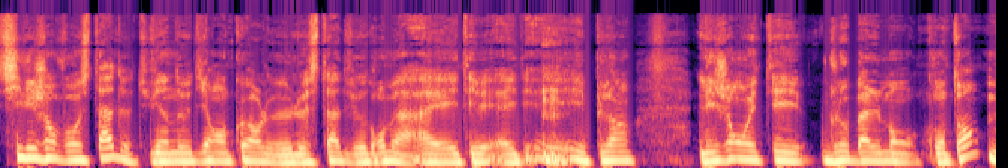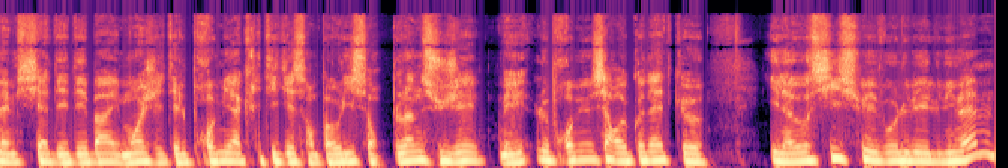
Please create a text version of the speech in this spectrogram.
Si les gens vont au stade, tu viens de dire encore le, le stade Vélodrome a, été- est plein. Les gens ont été globalement contents, même s'il y a des débats. Et moi, j'ai été le premier à critiquer Sampaoli sur plein de sujets, mais le premier aussi à reconnaître que il a aussi su évoluer lui-même.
